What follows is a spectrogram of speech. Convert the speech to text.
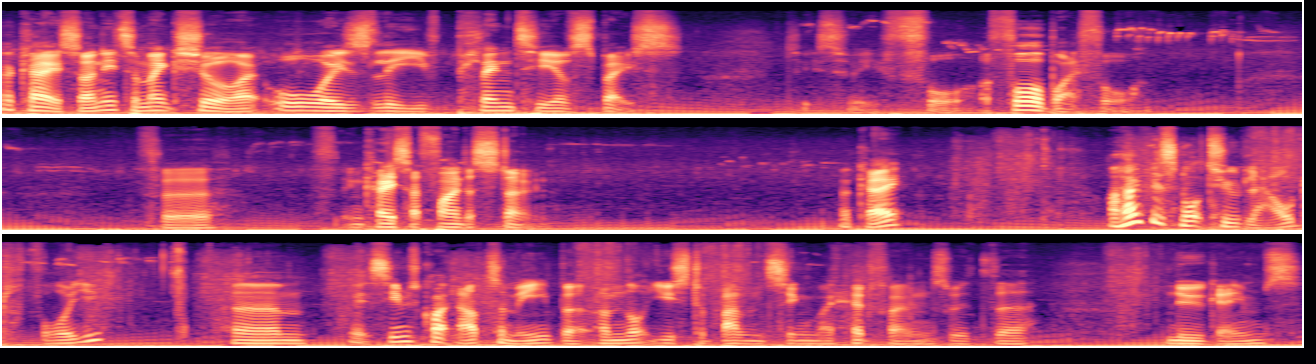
Okay, so I need to make sure I always leave plenty of space. Two, three, four. A four by four. For, in case I find a stone. Okay. I hope it's not too loud for you. Um, it seems quite loud to me, but I'm not used to balancing my headphones with the new games.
